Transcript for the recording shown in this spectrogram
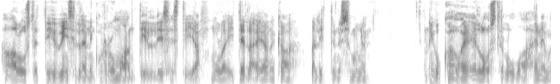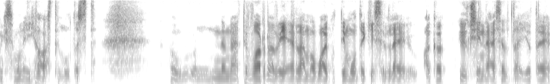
alustettiin hyvin sille niin kuin romantillisesti ja mulla itsellä ei ainakaan välittynyt semmoinen niin kuin kauhean elostelu, vaan enemmänkin semmoinen ihastelu tästä. Näiden Vardarien elämä vaikutti muutenkin sille aika yksinäiseltä, joten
